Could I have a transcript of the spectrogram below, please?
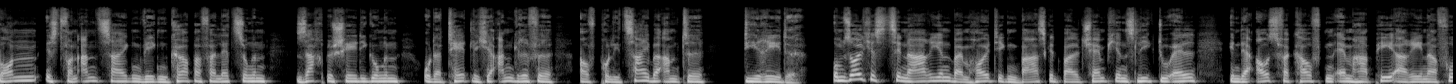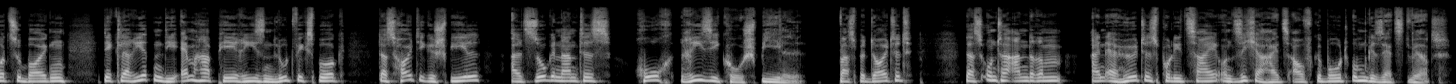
Bonn ist von Anzeigen wegen Körperverletzungen, Sachbeschädigungen oder tätliche Angriffe auf Polizeibeamte die Rede. Um solche Szenarien beim heutigen Basketball Champions League Duell in der ausverkauften MHP Arena vorzubeugen, deklarierten die MHP Riesen Ludwigsburg das heutige Spiel als sogenanntes Hochrisikospiel. Was bedeutet, dass unter anderem ein erhöhtes Polizei- und Sicherheitsaufgebot umgesetzt wird.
